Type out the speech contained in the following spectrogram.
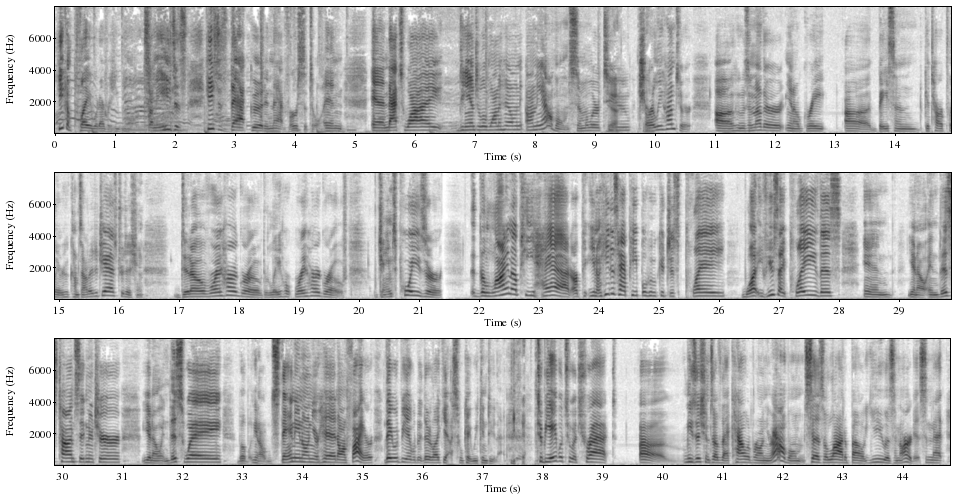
he can play whatever he wants. I mean, he just he's just that good and that versatile, and and that's why D'Angelo wanted him on the, on the album, similar to Yeah. Charlie Hunter, uh, who's another you know great uh, bass and guitar player who comes out of the jazz tradition. Ditto Roy Hargrove, the late Roy Hargrove, James Poyser. The lineup he had are p- you know he just had people who could just play what if you say play this in you know in this time signature you know in this way but you know standing on your head on fire they would be able to they're like yes okay we can do that to be able to attract uh, musicians of that caliber on your album says a lot about you as an artist, and that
